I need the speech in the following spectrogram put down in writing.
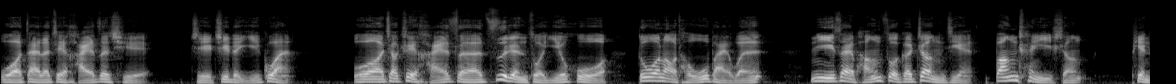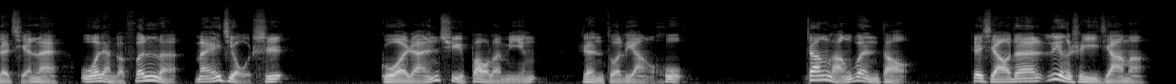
我带了这孩子去，只织的一贯，我叫这孩子自认做一户，多落他五百文，你在旁做个证件，帮衬一声，骗得钱来，我两个分了，买酒吃。”果然去报了名，认作两户。张郎问道。这小的另是一家吗？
